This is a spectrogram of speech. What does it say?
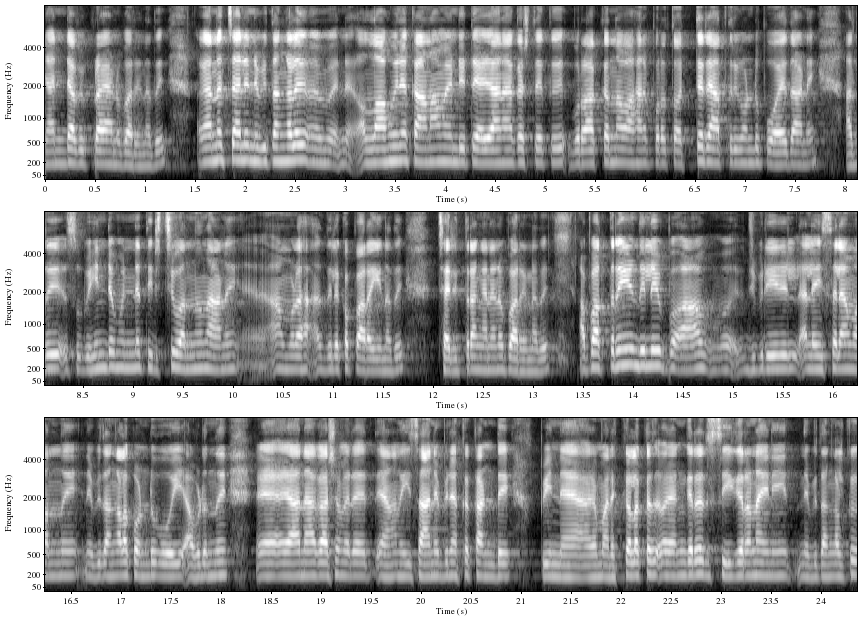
ഞാൻ എന്റെ അഭിപ്രായമാണ് പറയുന്നത് കാരണം വെച്ചാൽ നിബിതങ്ങൾ അള്ളാഹുവിനെ കാണാൻ വേണ്ടിയിട്ട് ഏഴാനാകാശത്തേക്ക് ബുറാക്ക് എന്ന വാഹനപ്പുറത്ത് ഒറ്റ രാത്രി കൊണ്ട് പോയതാണ്. അത് സുബിഹിന്റെ മുന്നേ തിരിച്ചു വന്നെന്നാണ് നമ്മൾ അതിലൊക്കെ പറയുന്നത്. ചരിത്രം അങ്ങനെയാണ് പറയുന്നത് അപ്പോൾ അത്രയും ഇതിൽ ആ ജിബ്രീൽ അലൈഹിസ്സലാം വന്ന് നിബിതങ്ങളെ കൊണ്ടുപോയി. അവിടുന്ന് ഏഴാനാകാശം വരെ ഈ ഈസാ നബിനൊക്കെ കണ്ട് പിന്നെ മലക്കളൊക്കെ ഭയങ്കര സ്വീകരണം ഇനി നബിതങ്ങൾക്ക്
